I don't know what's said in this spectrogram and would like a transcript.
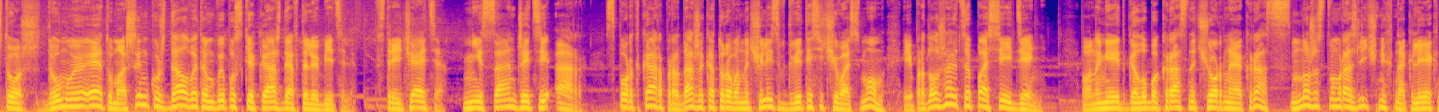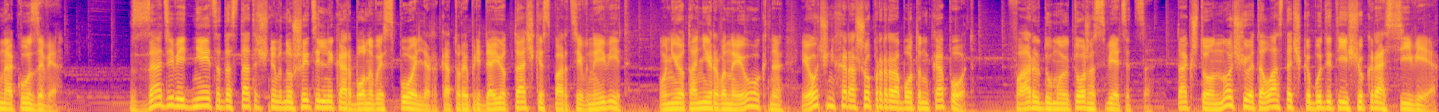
Что ж, думаю, эту машинку ждал в этом выпуске каждый автолюбитель. Встречайте, Nissan GT-R, спорткар, продажи которого начались в 2008 и продолжаются по сей день. Он имеет голубо-красно-черный окрас с множеством различных наклеек на кузове. Сзади виднеется достаточно внушительный карбоновый спойлер, который придает тачке спортивный вид. У нее тонированные окна и очень хорошо проработан капот. Фары, думаю, тоже светятся, так что ночью эта ласточка будет еще красивее.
